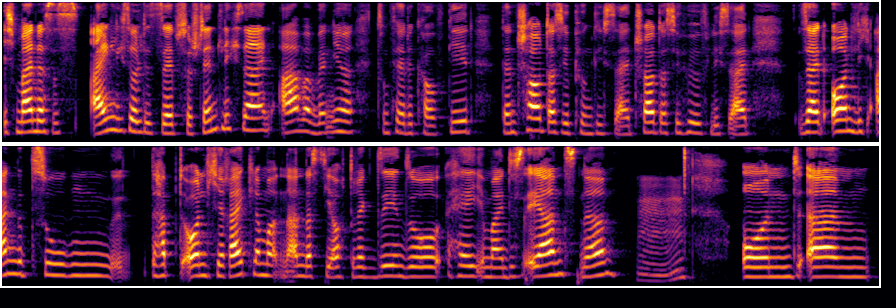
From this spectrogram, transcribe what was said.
ich meine, das ist, eigentlich sollte es selbstverständlich sein, aber wenn ihr zum Pferdekauf geht, dann schaut, dass ihr pünktlich seid, schaut, dass ihr höflich seid, seid ordentlich angezogen, habt ordentliche Reitklamotten an, dass die auch direkt sehen, so, hey, ihr meint es ernst, ne? Und ähm,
